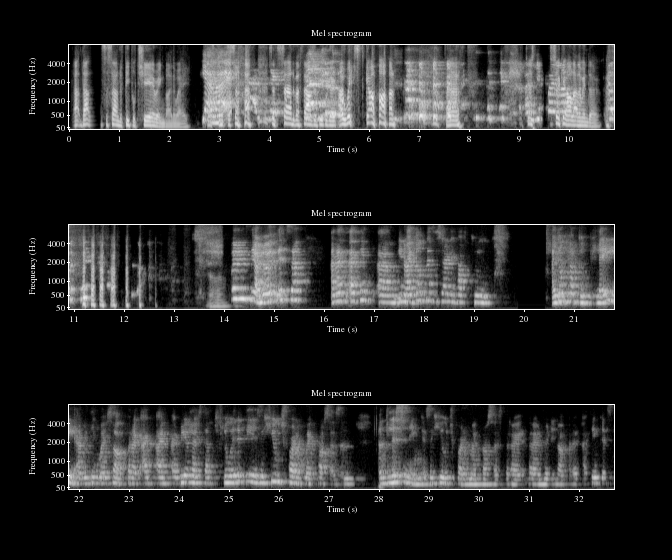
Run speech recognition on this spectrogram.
that, that's the sound of people cheering, by the way. Yeah, right. It's the, the sound of a thousand people going, "I wish, come on!" Uh, just check it all out the window. oh. But it's, yeah, no, it, it's uh, and I, I think um, you know I don't necessarily have to. I don't have to play everything myself, but I I, I realize that fluidity is a huge part of my process and and listening is a huge part of my process that I that I really love. And I, I think it's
